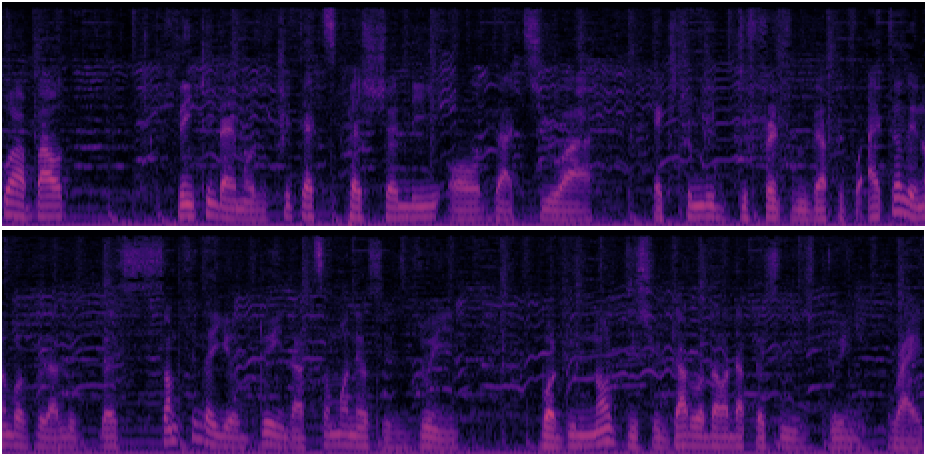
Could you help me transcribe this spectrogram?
go about thinking that you must be treated specially or that you are extremely different from other people. I tell a number of people that look, there's something that you're doing that someone else is doing, but do not disregard what the other person is doing, right?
